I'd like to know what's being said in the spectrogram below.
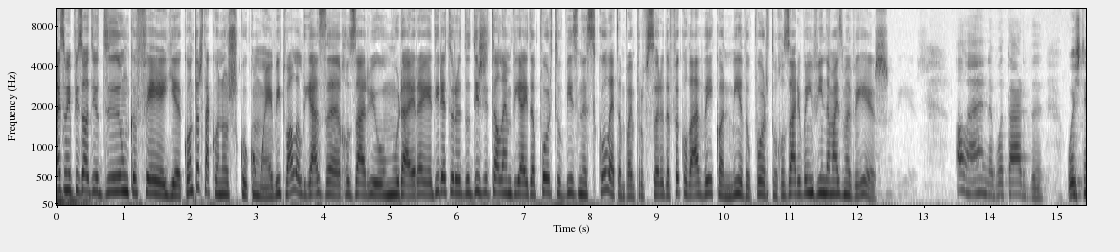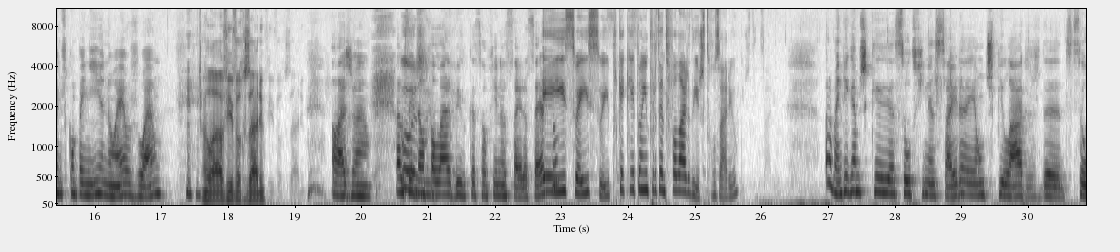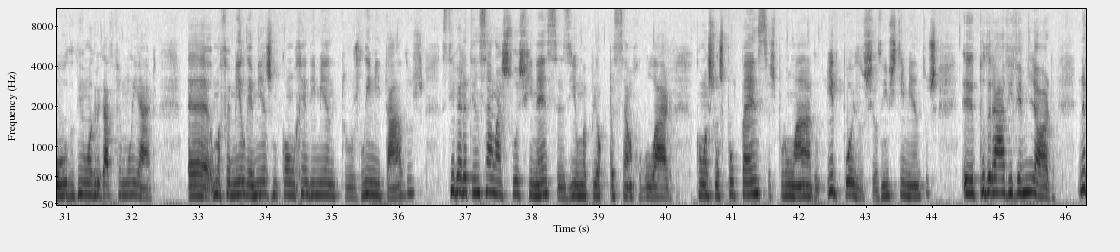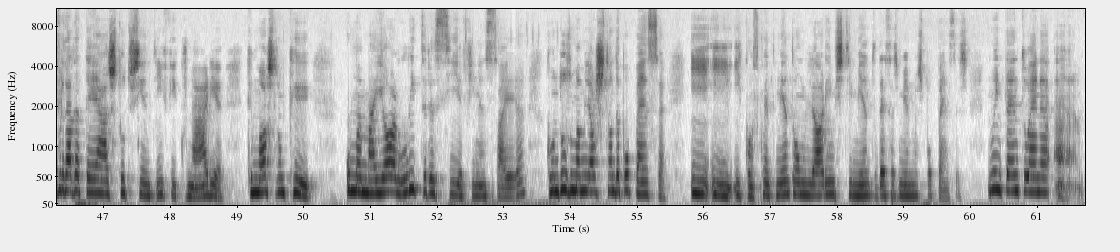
Mais um episódio de Um Café e a Conta está connosco, como é habitual. Aliás, a Rosário Moreira é diretora do Digital MBA da Porto Business School, é também professora da Faculdade de Economia do Porto. Rosário, bem-vinda mais uma vez. Olá, Ana, boa tarde. Hoje temos companhia, não é? O João. Olá, viva Rosário. Olá, João. Vamos Hoje... então falar de educação financeira, certo? É isso, é isso. E porquê é que é tão importante falar disto, Rosário? Ora bem, digamos que a saúde financeira é um dos pilares de, de saúde de um agregado familiar. Uh, uma família, mesmo com rendimentos limitados, se tiver atenção às suas finanças e uma preocupação regular com as suas poupanças, por um lado, e depois os seus investimentos, uh, poderá viver melhor. Na verdade, até há estudos científicos na área que mostram que uma maior literacia financeira conduz uma melhor gestão da poupança e, e, e, consequentemente, a um melhor investimento dessas mesmas poupanças. No entanto, Ana, ah,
